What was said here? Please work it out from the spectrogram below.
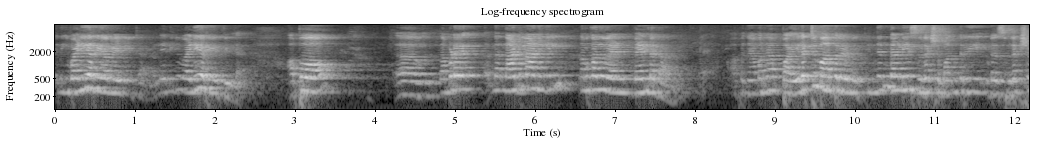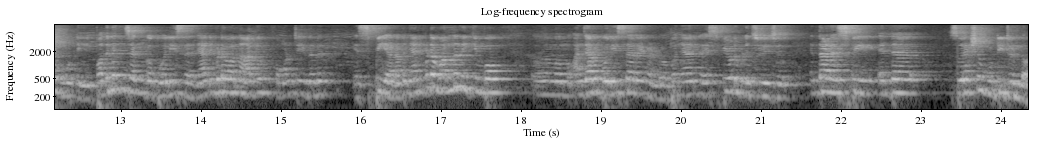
എനിക്ക് വഴി അറിയാൻ വേണ്ടിയിട്ടാണ്. അല്ലെ എനിക്ക് വഴി അറിയത്തില്ല. അപ്പോ നമ്മുടെ നാട്ടിലാണെങ്കിൽ നമുക്കത് വേണ്ടതാണ്. അപ്പൊ ഞാൻ പറഞ്ഞ പൈലറ്റ് മാത്രമേ ഉള്ളൂ. പിന്നെന്താണ് ഈ സുരക്ഷ? മന്ത്രിയുടെ സുരക്ഷ കൂട്ടി. പതിനഞ്ചംഗ പോലീസ്. ഞാൻ ഇവിടെ വന്ന് ആദ്യം ഫോൺ ചെയ്തത് എസ് പി ആണ്. അപ്പൊ ഞാൻ ഇവിടെ വന്ന് നിൽക്കുമ്പോൾ അഞ്ചാറ് പോലീസുകാരെ കണ്ടു. അപ്പൊ ഞാൻ എസ് പിയോട് വിളിച്ചു ചോദിച്ചു എന്താണ് എസ് പി എന്റെ സുരക്ഷ കൂട്ടിയിട്ടുണ്ടോ?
